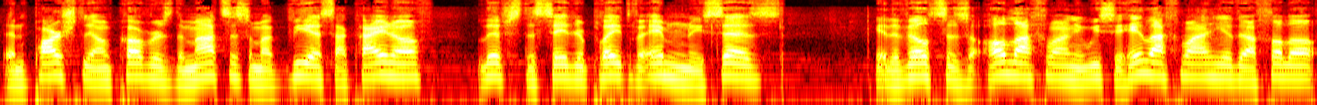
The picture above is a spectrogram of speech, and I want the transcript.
then partially uncovers the matzahs of Makbias Akairov, lifts the Seder plate for and he says, okay, the Velt says, Hol Lachman, we say, Hey Lachman, Yad Achala,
